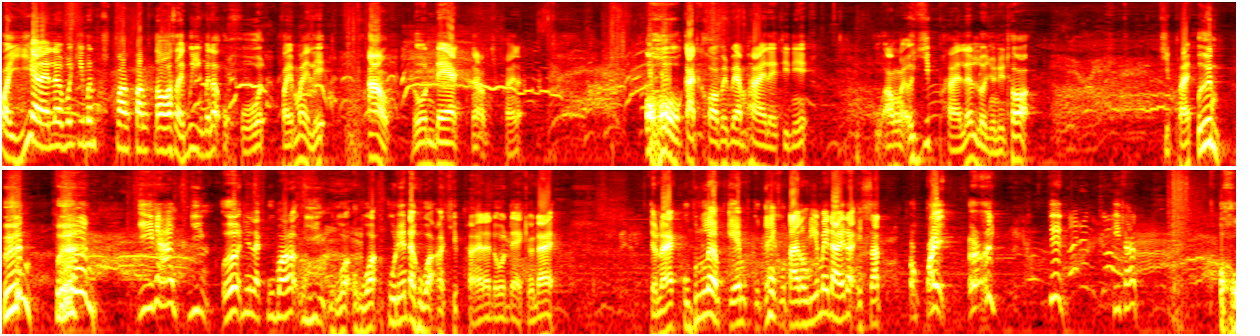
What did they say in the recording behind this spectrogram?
ปล่อยเหี้ยอะไรแล้วเมื่อกี้มันฟังฟังตอใส่ผู้หญิงไปแล้วโอ้โหไฟไหม้เละอ้าวโดนแดกอ้าวหายล้วโอ้โหกัดคอเป็นแวมไพร์เลยทีนี้กูเอาไงเอ้ยยิบหายแล้วหล่นอยู่ในท่อชิบหายปืนปืนปืนอีนานยิงเออนี่แหละกูมาแล้วยิงหัวหัวกูเน้นแต่หัวอะชิบหายแล้วโดนแดกจนได้เดี๋ยวนะกูเพิ่งเริ่มเกมกูให้กูตายตรงนี้ไม่ได้นะไอ้สัตว์ออกไปเอ้ยดิ้นอีท่าน โอ้โห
